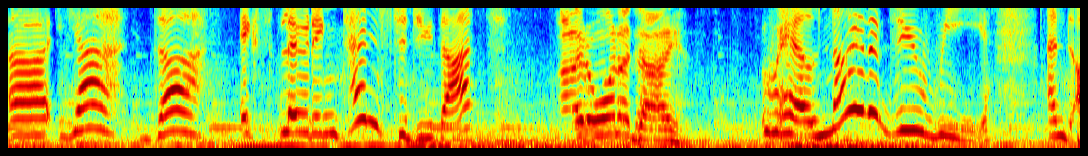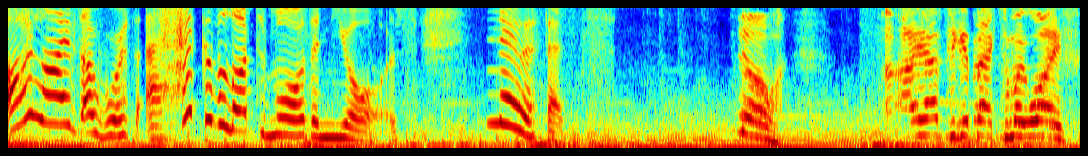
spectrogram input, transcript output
Uh, yeah, duh. Exploding tends to do that. I don't want to die. Well, neither do we. And our lives are worth a heck of a lot more than yours. No offense. No. I have to get back to my wife.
